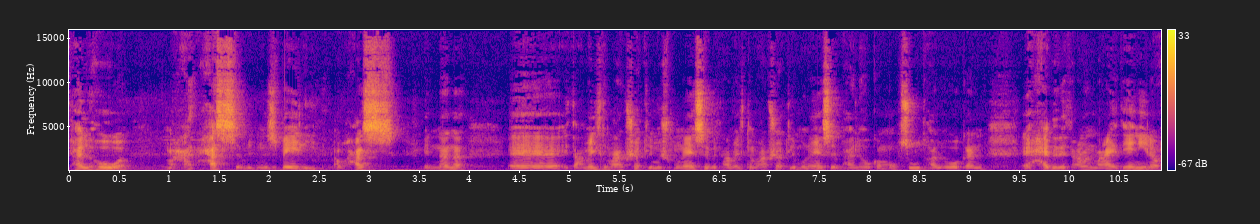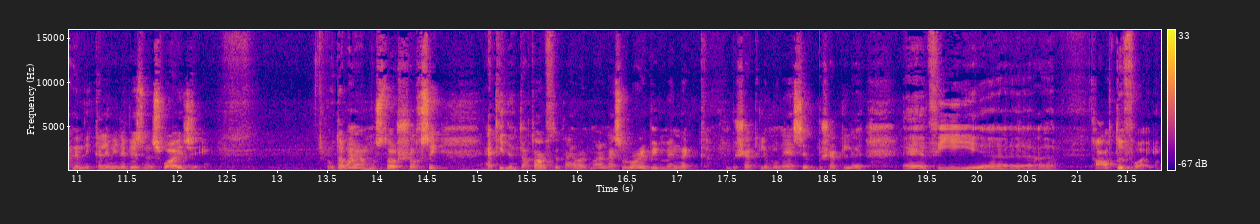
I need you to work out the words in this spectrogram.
هل هو حس بالنسبة لي أو حس إن أنا اتعاملت معاه بشكل مش مناسب اتعاملت معاه بشكل مناسب هل هو كان مبسوط؟ هل هو كان آه، حابب يتعامل معايا تاني؟ لو إحنا بنتكلم ان business wise يعني. وطبعا على المستوى الشخصي أكيد أنت هتعرف تتعامل مع الناس القريبين منك بشكل مناسب بشكل آه، فيه آه، عاطفة يعني.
